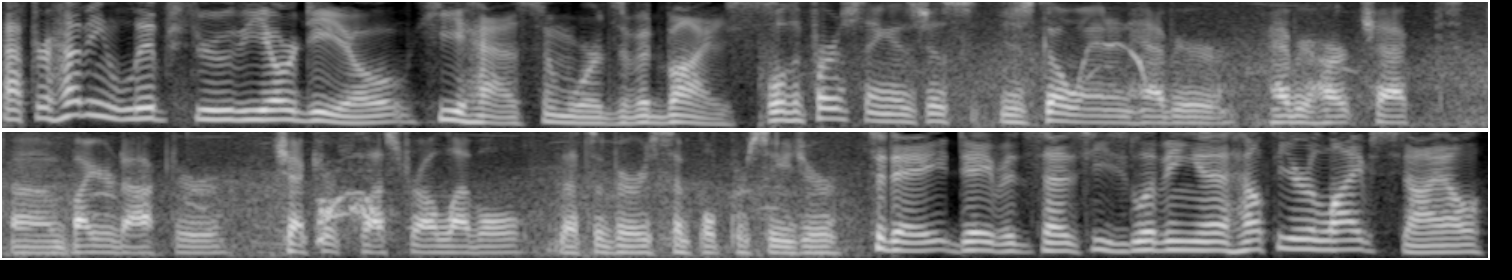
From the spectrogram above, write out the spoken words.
After having lived through the ordeal, he has some words of advice. Well, the first thing is just just go in and have your have your heart checked um, by your doctor. Check your cholesterol level. That's a very simple procedure. Today, David says he's living a healthier lifestyle,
